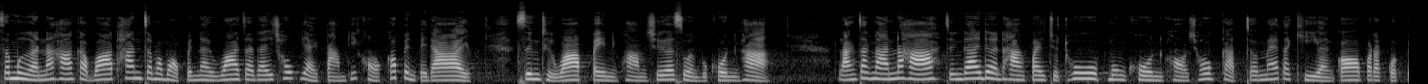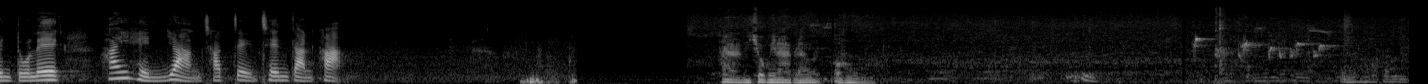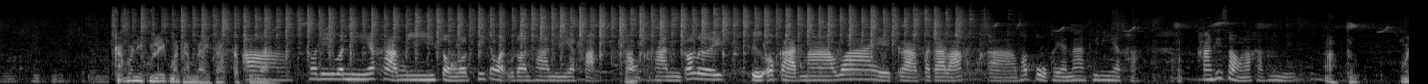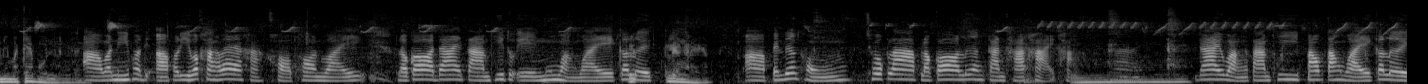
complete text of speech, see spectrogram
เสมือนนะคะกับว่าท่านจะมาบอกเป็นในว่าจะได้โชคใหญ่ตามที่ขอก็เป็นไปได้ ซึ่งถือว่าเป็นความเชื่อส่วนบุคคลค่ะ หลังจากนั้นนะคะ จึงได้เดินทางไปจุดธูปมงคลขอโชคกับเจ้าแม่ตะเคียนก็ปรากฏเป็นตัวเลข ให้เห็นอย่างชัดเจนเช่นกันค่ะ ถ้ามีโชคมีลาบแล้ว โอ้โห ครับวันนี้คุณเล็กมาทำอะไรครับกับคุณอ่าแม่พอดีวันนี้อะค่ะ มีส่งรถที่จังหวัดอุดรธานีอะค่ะสองคันก็เลยถือโอกาสมาไหว้กราบสักการะอ่าพ่อปู่พญานาคที่นี่อะค่ะ ครั้งที่สองแล้วค่ะพี่นุ้ยอ้าวทำวันนี้มาแก้บนหรืออะไรอ่าวันนี้พอดีอ่าพอดีว่าครั้งแรกค่ะ ขอพรไว้ แล้วก็ได้ตามที่ตัวเองมุ่งหวังไว้ก็เลยเรื่องอะไรครับอ่าเป็นเรื่องของโชคลาภแล้วก็เรื่องการค้าขายค่ะใช่ ได้หวังตามที่เป้าตั้งไว้ก็เลย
